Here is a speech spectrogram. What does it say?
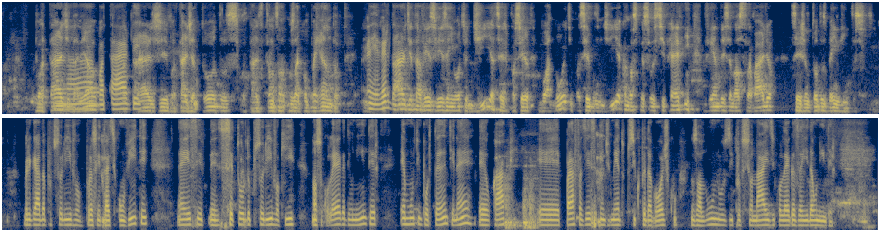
Boa tarde, Olá, Daniel. Boa tarde. Boa tarde, boa tarde a todos. Boa tarde, estamos nos acompanhando. É verdade. Tarde, talvez vez em outro dia, seja, pode ser boa noite, pode ser bom dia, quando as pessoas estiverem vendo esse nosso trabalho, sejam todos bem-vindos. Obrigada, professor Ivo, por aceitar esse convite. Né, esse, esse setor do professor Ivo aqui, nosso colega de Uninter, é muito importante, né? É o CAP, é, para fazer esse atendimento psicopedagógico nos alunos e profissionais e colegas aí da Uninter.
